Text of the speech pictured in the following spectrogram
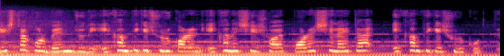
চেষ্টা করবেন যদি এখান থেকে শুরু করেন, এখানে শেষ হয়, পরের সেলাইটা এখান থেকে শুরু করতে।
